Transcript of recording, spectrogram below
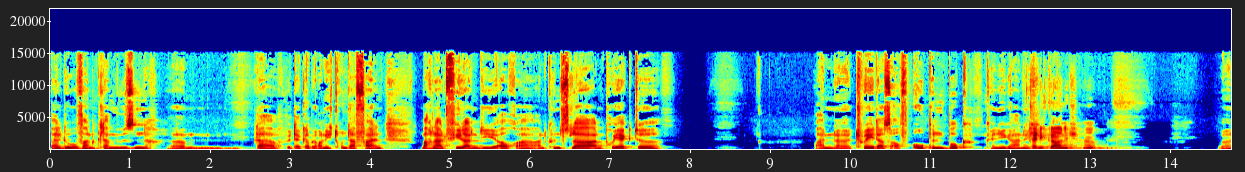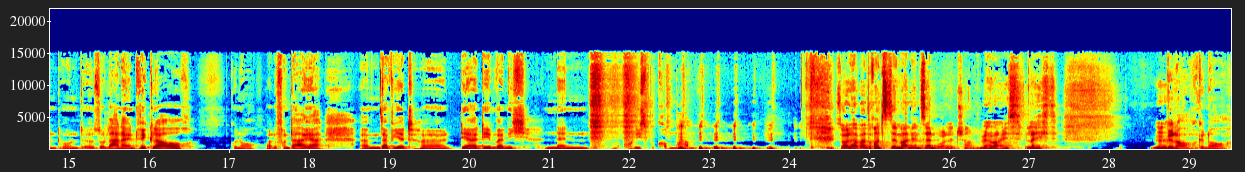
baldowern, Klamüsen, ähm, da wird er glaube ich auch nicht drunter fallen. Machen halt viel an die auch äh, an Künstler, an Projekte, an äh, Traders auf Open Book, kenne ich gar nicht. kenne ich gar nicht. Ja. Und, und äh, Solana-Entwickler auch. Genau, weil von daher, ähm, da wird äh, der, den wir nicht nennen, auch nichts bekommen haben. Soll aber trotzdem mal in sein Wallet schauen. Wer weiß, vielleicht. Ne? genau, genau.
